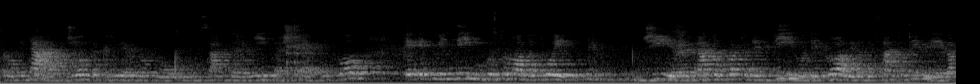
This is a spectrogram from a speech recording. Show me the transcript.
romitaggio, perché lui era proprio un santo eremita scettico e, e quindi in questo modo poi giro, entrando proprio nel vivo dei luoghi dove il santo viveva,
